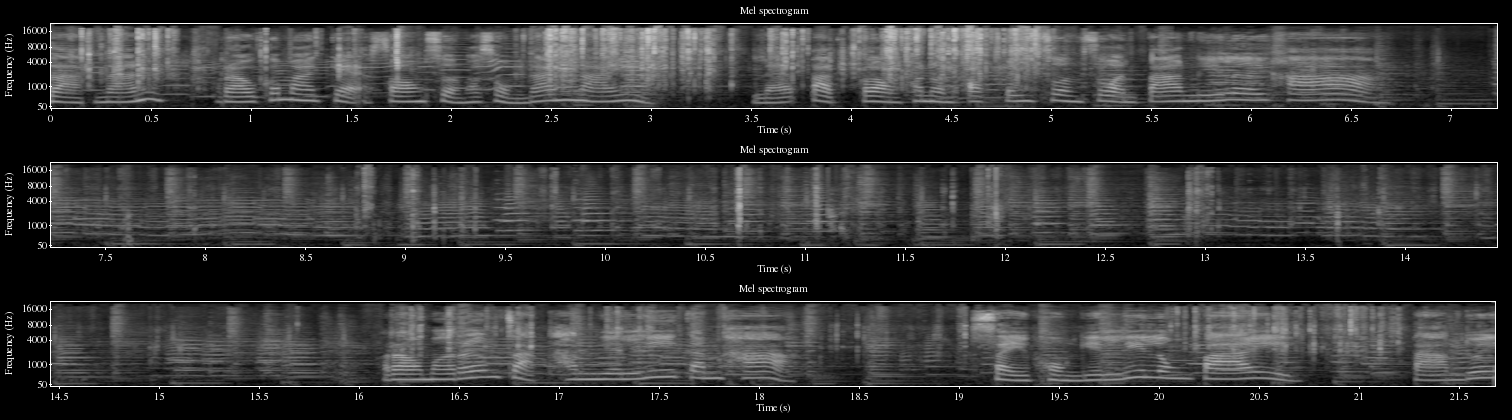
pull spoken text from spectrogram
จากนั้นเราก็มาแกะซองส่วนผสมด้านใน และตัดกล่องขนมออกเป็นส่วนๆตามนี้เลยค่ะ เรามาเริ่มจากทำเยลลี่กันค่ะ ใส่ผงเยลลี่ลงไป ตามด้วย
